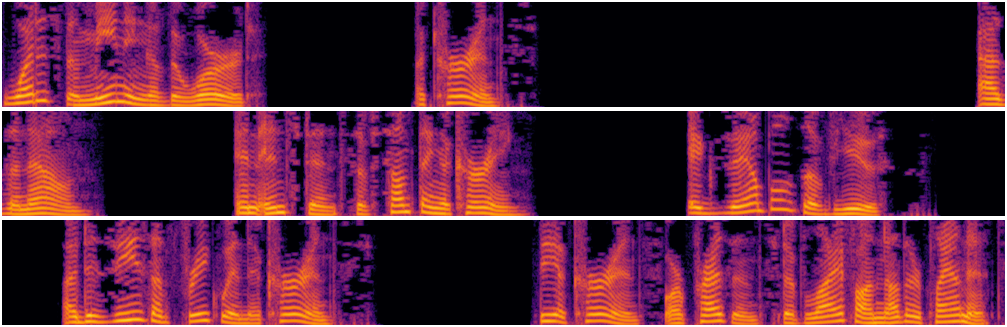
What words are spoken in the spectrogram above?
What is the meaning of the word occurrence as a noun? An instance of something occurring. Examples of use. A disease of frequent occurrence. The occurrence or presence of life on other planets.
